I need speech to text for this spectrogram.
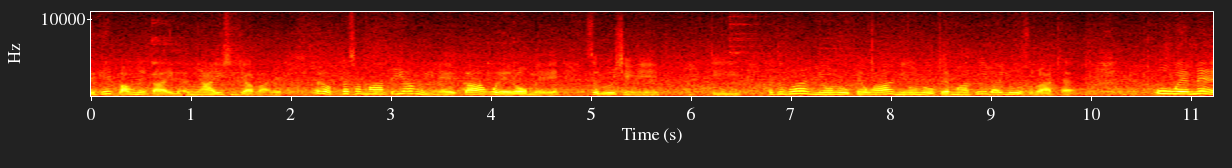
တကယ်ကောင်းတဲ့ကားတွေလည်းအများကြီးရှိကြပါတယ်အဲ့တော့ customer တယောက်အနေနဲ့ကားဝယ်တော့မယ်ဆိုလို့ရှိရင်ဒီဘယ်သူကညွှန်းလို့ဘယ်ဝါကညွှန်းလို့ဘယ်မှာတွေးလိုက်လို့ဆိုတာထက်။ကိုဝယ်မဲ့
